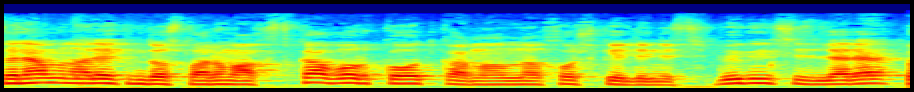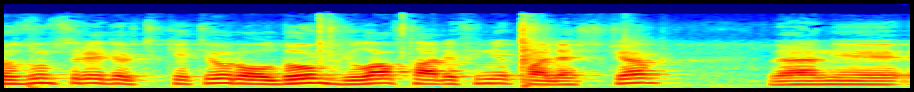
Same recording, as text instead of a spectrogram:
Selamun Aleyküm dostlarım. Akska Workout kanalına hoş geldiniz. Bugün sizlere uzun süredir tüketiyor olduğum yulaf tarifini paylaşacağım. Yani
